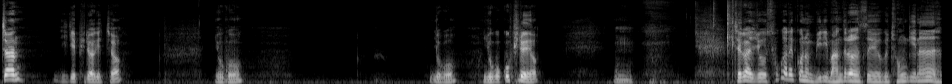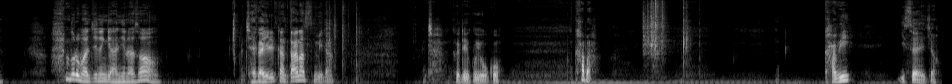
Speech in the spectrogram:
짠! 이게 필요하겠죠? 요거. 요거. 요거 꼭 필요해요. 음. 제가 요 소가래 거는 미리 만들어 놨어요. 그 전기는 함부로 만지는 게 아니라서 제가 일단 따놨습니다. 자 그리고 요거. 카바. 갑이 있어야죠.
